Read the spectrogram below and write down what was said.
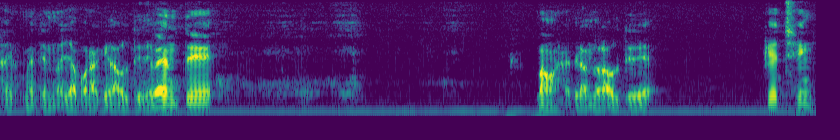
a ir metiendo ya por aquí la ulti de 20. Vamos a ir tirando la ulti de Ketching.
